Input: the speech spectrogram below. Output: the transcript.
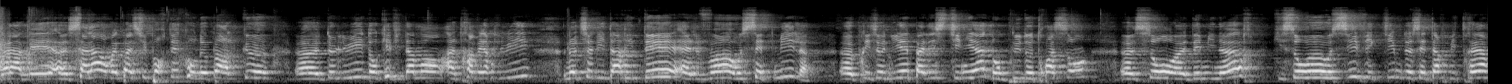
Voilà, mais euh, Salah, on ne va pas supporter qu'on ne parle que euh, de lui. Donc évidemment, à travers lui, notre solidarité, elle va aux 7000 euh, prisonniers palestiniens, dont plus de 300 euh, sont euh, des mineurs qui sont eux aussi victimes de cet arbitraire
